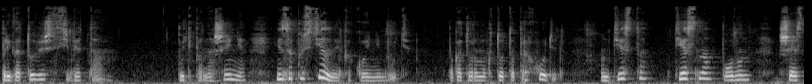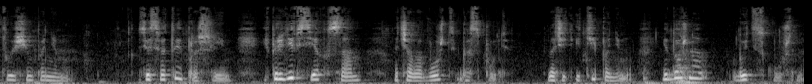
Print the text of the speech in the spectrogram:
приготовишь себе там. Путь поношения не запустелый какой-нибудь, по которому кто-то проходит. Он тесно, тесно полон шествующим по нему. Все святые прошли им, и впереди всех сам, начало вождь Господь. Значит, идти по нему не должно быть скучно.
